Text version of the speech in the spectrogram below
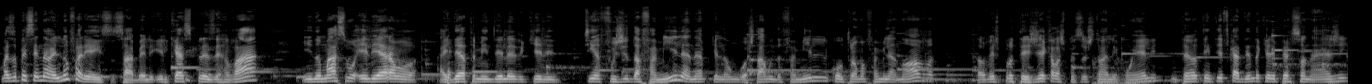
mas eu pensei, não, ele não faria isso, sabe? Ele, ele quer se preservar e no máximo ele era. A ideia também dele era que ele tinha fugido da família, né? Porque ele não gostava muito da família, ele encontrou uma família nova, talvez proteger aquelas pessoas que estão ali com ele. Então eu tentei ficar dentro daquele personagem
